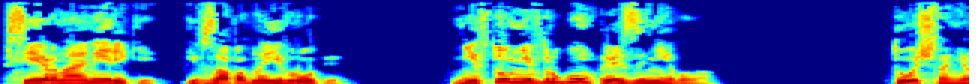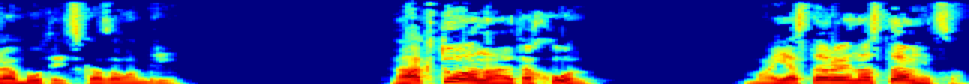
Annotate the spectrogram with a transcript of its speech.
В Северной Америке и в Западной Европе. Ни в том, ни в другом Эльзы не было. «Точно не работает», — сказал Андрей. «А кто она, эта Хон?» «Моя старая наставница.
